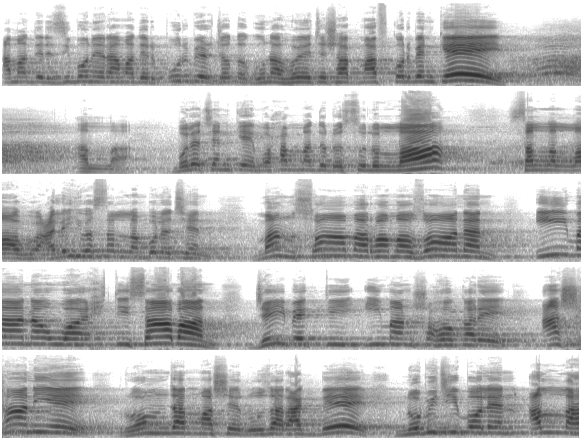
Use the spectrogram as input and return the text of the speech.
আমাদের জীবনের আমাদের পূর্বের যত গুণা হয়েছে, সব মাফ করবেন কে? আল্লাহ। বলেছেন কে? মোহাম্মদুর রসুল্লাহ সাল্লাল্লাহু আলাইহি ওয়াসাল্লাম বলেছেন, মান সামা রমাজানান ঈমানা ওয়া ইহতিসাবান, যেই ব্যক্তি ইমান সহকারে আশা নিয়ে রমজান মাসে রোজা রাখবে, নবীজি বলেন, আল্লাহ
